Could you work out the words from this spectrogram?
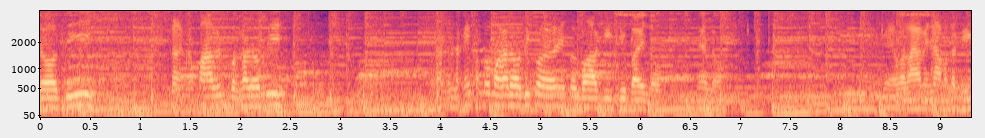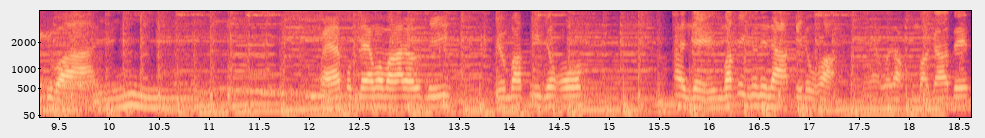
Lodi. Nakakapagod mga lodi. Nakita ko mga lodi ko, ito mga gigibay no. Ayan no. Kaya marami na ako nagigibay. Kaya problema mga lodi, yung batilyo ko, ah, hindi, yung batilyo nila kinuha. Kaya wala akong magamit.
